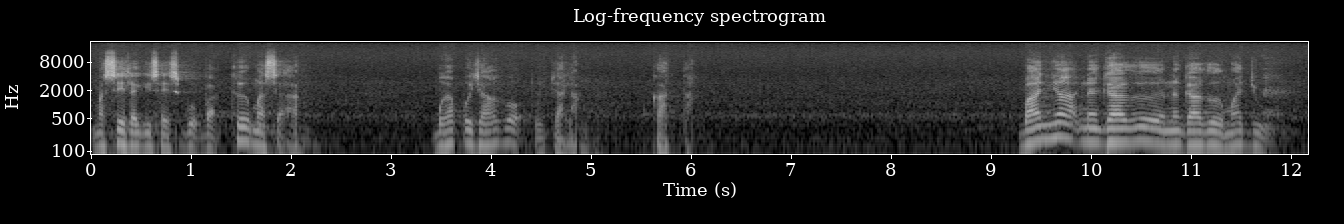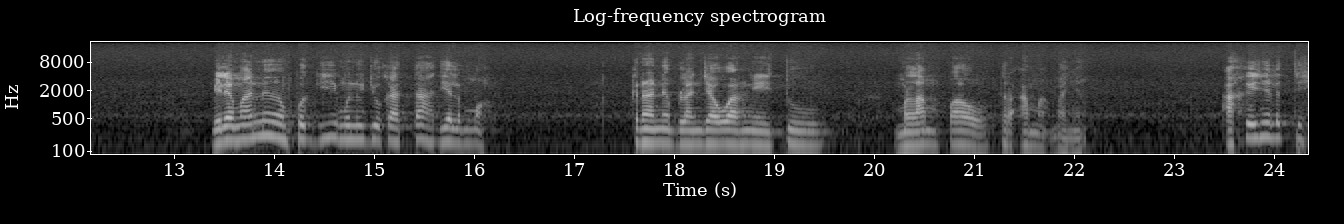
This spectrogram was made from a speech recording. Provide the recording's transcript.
masih lagi saya sebut bab kemasaan. Berapa jarak tu jalan kata. Banyak negara-negara maju. Bila mana pergi menuju ke atas dia lemah. Kerana belanjawangnya itu melampau teramat banyak. Akhirnya letih.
